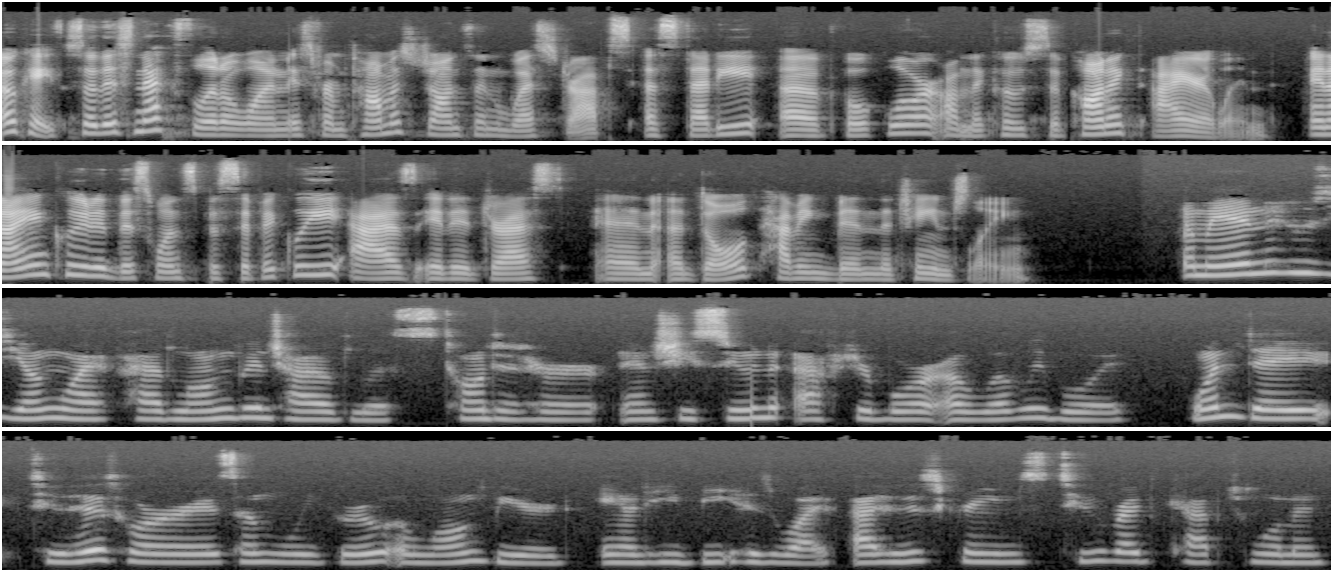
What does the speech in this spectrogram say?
Okay, so this next little one is from Thomas Johnson Westropp's A Study of Folklore on the Coast of Connacht, Ireland. And I included this one specifically as it addressed an adult having been the changeling. A man whose young wife had long been childless taunted her, and she soon after bore a lovely boy. One day, to his horror, it suddenly grew a long beard, and he beat his wife, at whose screams two red-capped women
